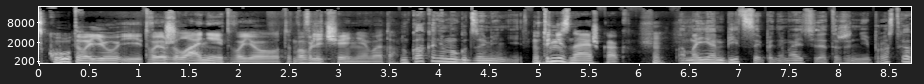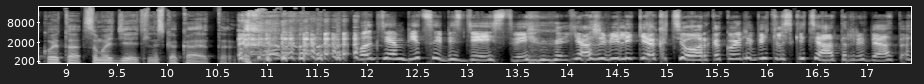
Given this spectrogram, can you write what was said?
тоску твою и твое желание, и твое вот вовлечение в это. Ну как они могут заменить? Ну ты не знаешь как. А мои амбиции, понимаете, это же не просто какая-то самодеятельность какая-то. Вот где амбиции без действий. Я же великий актер, какой любительский театр, ребята.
